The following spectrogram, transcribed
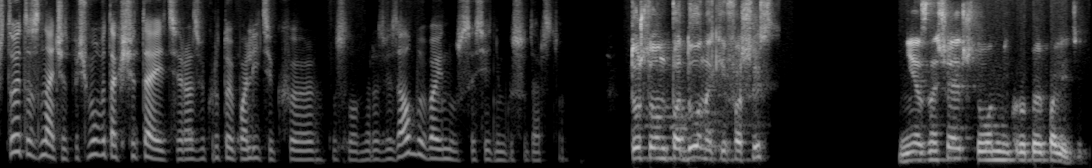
Что это значит? Почему вы так считаете? Разве крутой политик, э, условно, развязал бы войну с соседним государством? То, что он подонок и фашист, не означает, что он не крутой политик.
